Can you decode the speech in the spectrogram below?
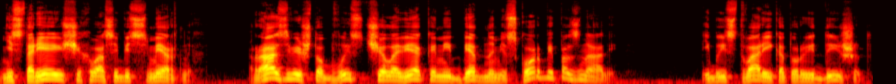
Не стареющих вас и бессмертных? Разве чтоб вы с человеками бедными скорби познали? Ибо из тварей, которые дышат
